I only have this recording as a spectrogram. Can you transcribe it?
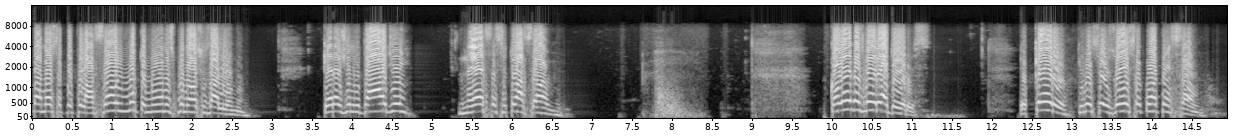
para a nossa população e muito menos para os nossos alunos. Quero agilidade nessa situação. Colegas vereadores, eu quero que vocês ouçam com atenção.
